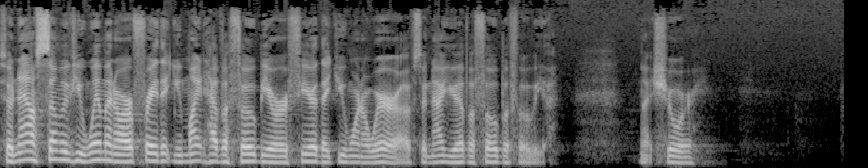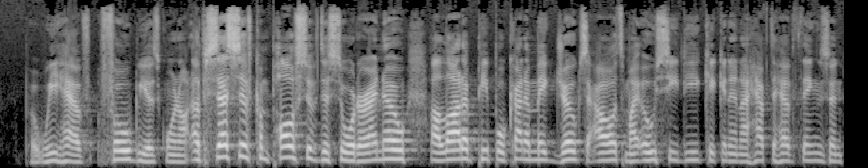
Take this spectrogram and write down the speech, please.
So now some of you women are afraid that you might have a phobia or a fear that you weren't aware of. So now you have a phobophobia. Not sure. But we have phobias going on. Obsessive compulsive disorder. I know a lot of people kind of make jokes, oh, it's my OCD kicking in. I have to have things in,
